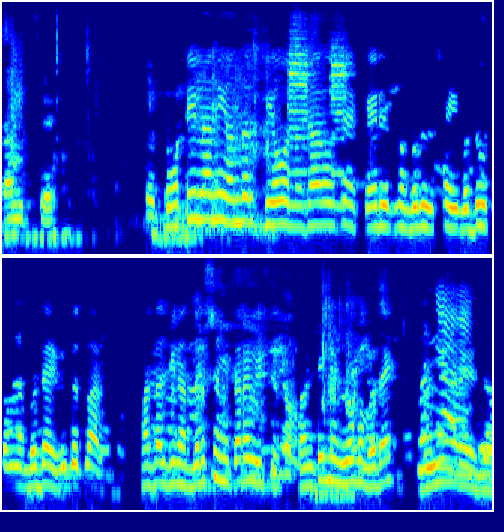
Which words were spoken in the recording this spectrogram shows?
ચાલુ છે. તો ચોટીલાની અંદર કેવો નજારો છે કઈ રીતનું બધું છે એ બધું તમને બધાય વિગતવાર માતાજીના દર્શન કરાવીશું તો કન્ટિન્યુ લોકો બધાય બન્યા રહેજો.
